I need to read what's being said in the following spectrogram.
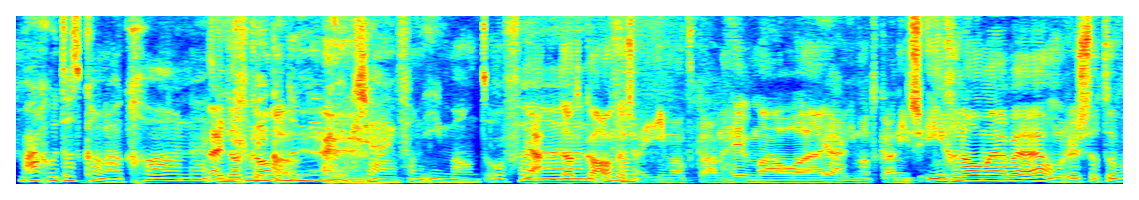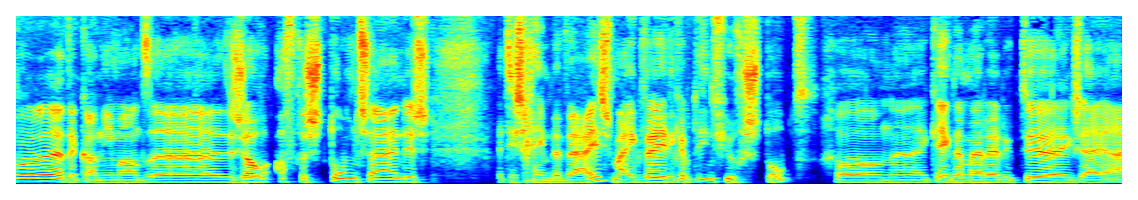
Maar goed, dat kan ook gewoon eh, Nee, kan ingewikkelde mimiek zijn van iemand. Of, Ja, dat kan. of Dus een- iemand kan helemaal, eh, ja, iemand kan iets ingenomen hebben hè, om rustig te worden. Er kan iemand eh, zo afgestomd zijn. Dus het is geen bewijs. Maar ik weet, ik heb het interview gestopt. Gewoon, eh, ik keek naar mijn redacteur. Ik zei, ah, ja,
